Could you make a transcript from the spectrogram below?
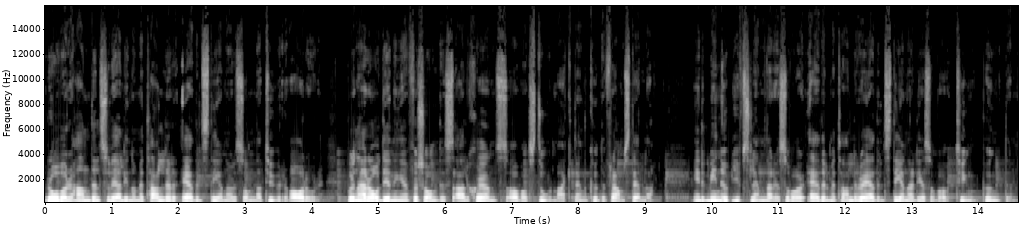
råvaruhandel såväl inom metaller, ädelstenar som naturvaror. På den här avdelningen försåldes allsköns av vad stormakten kunde framställa. Enligt min uppgiftslämnare så var ädelmetaller och ädelstenar det som var tyngdpunkten.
